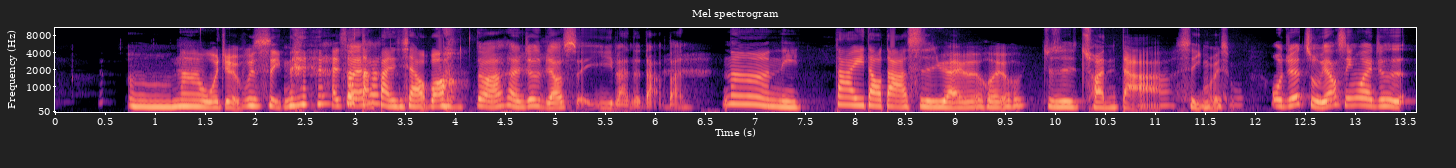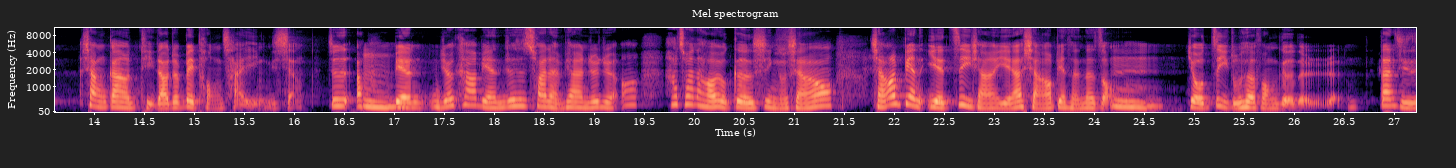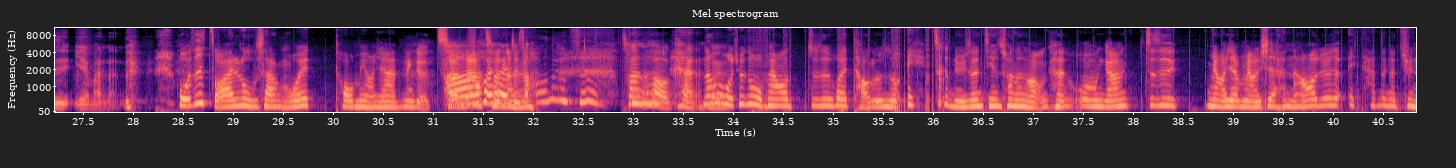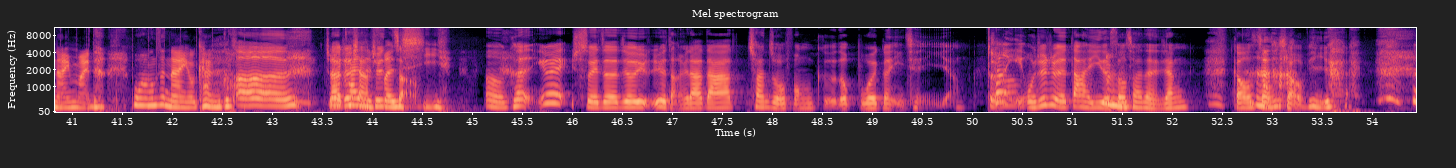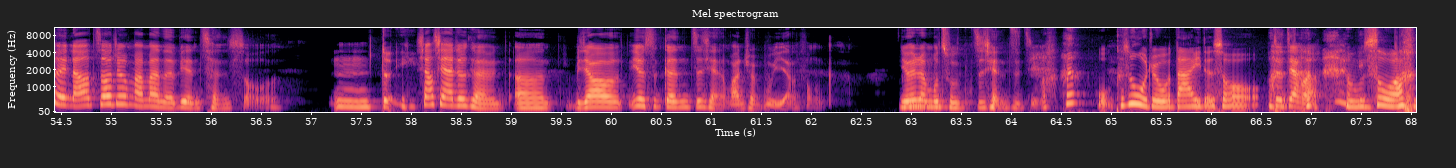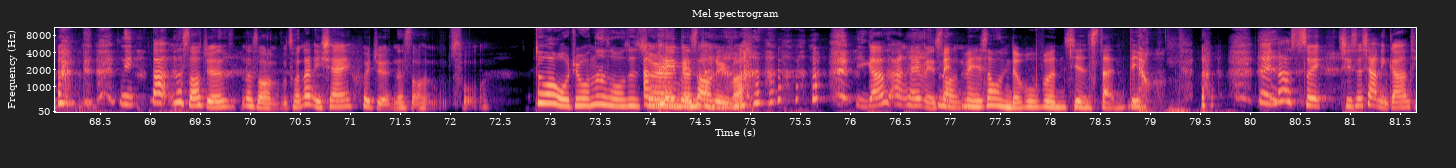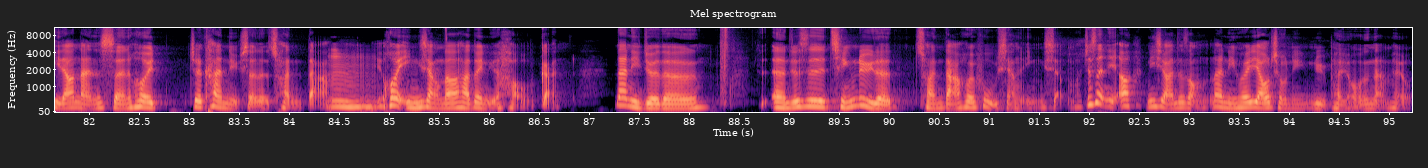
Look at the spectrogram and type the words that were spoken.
嗯，那我觉得不行，还是要打扮一下好不好？对啊，他可能就是比较随意，懒得打扮。那你大一到大四越来越会就是穿搭，是因为什么？我觉得主要是因为就是像刚刚有提到，就被同才影响，就是啊，嗯。别、人你就看到别人就是穿的很漂亮，你就觉得哦，他穿的好有个性哦，想要想要变，也自己想要也要想要变成那种嗯，有自己独特风格的人，但其实也蛮难的。我是走在路上，我会偷瞄一下那个穿搭穿的很好。会就是哦，那个真的穿很好看，会然后我就跟我朋友就是会讨论说，哎、这个女生今天穿的很好看，我们刚刚就是瞄一下瞄一下，然后就是，哎、她那个去哪里买的？我好像在哪里有看过，嗯，然后就想去找。析。嗯，可能因为随着就越长越大，大家穿着风格都不会跟以前一样。对啊像我就觉得大一的时候穿的很像高中小屁孩，对，然后之后就慢慢的变成熟了。嗯，对，像现在就可能嗯、呃比较又是跟之前完全不一样的风格，你会认不出之前自己吗？哈，我可是我觉得我大一的时候就这样了。很不错啊。你那那时候觉得那时候很不错，那你现在会觉得那时候很不错吗？对啊，我觉得我那时候是最暗黑美少女吗？你刚刚是暗黑美少美女，美少女的部分先删掉。对，那所以其实像你刚刚提到，男生会就看女生的穿搭，嗯，会影响到他对你的好感。那你觉得，嗯、就是情侣的穿搭会互相影响吗？就是你哦，你喜欢这种，那你会要求你女朋友或者男朋友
